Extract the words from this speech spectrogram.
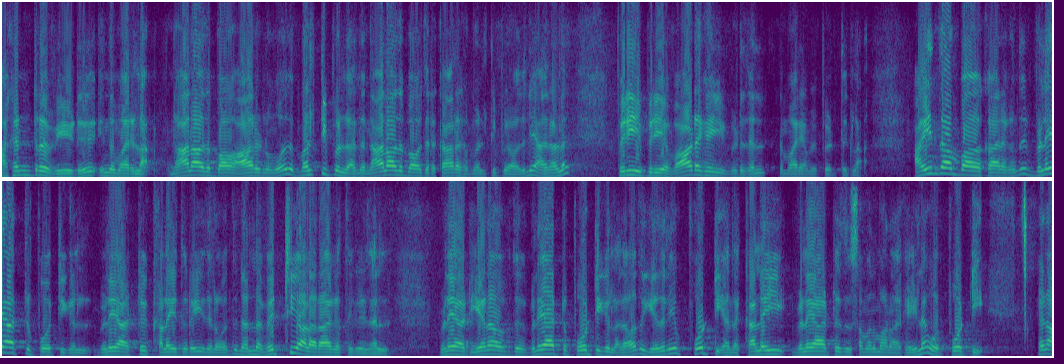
அகன்ற வீடு இந்த மாதிரிலாம். நாலாவது பாவம் ஆறுனும் போது மல்டிபிள் அந்த நாலாவது பாவத்தோட காரகம் மல்டிபிள் ஆகுது இல்லையா? அதனால பெரிய பெரிய வாடகை விடுதல் இந்த மாதிரி அமைப்பு எடுத்துக்கலாம். ஐந்தாம் பாவ காரகம் வந்து விளையாட்டு போட்டிகள் விளையாட்டு கலைத்துறை இதில் வந்து நல்ல வெற்றியாளராக திகழ்தல். விளையாட்டு ஏன்னா விளையாட்டு போட்டிகள் அதாவது எதுலேயும் போட்டி அந்த கலை விளையாட்டு இது சம்மந்தமான வகையில் ஒரு போட்டி. ஏன்னா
